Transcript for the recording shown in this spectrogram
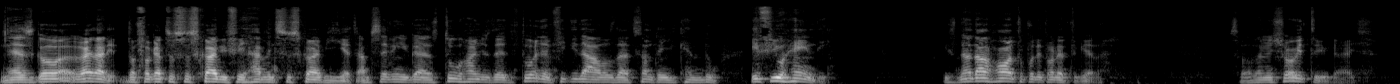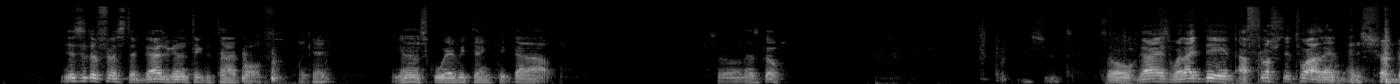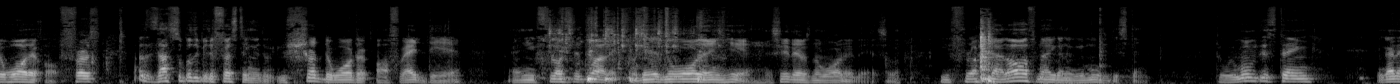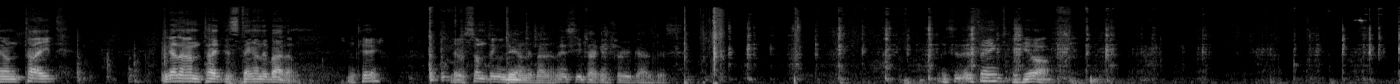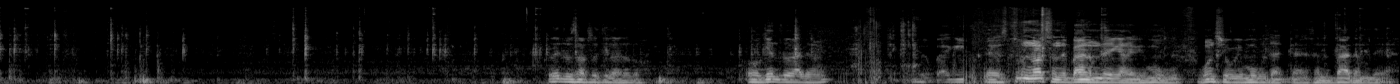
let's go right at it. Don't forget to subscribe if you haven't subscribed yet. I'm saving you guys $200, $250. That's something you can do if you're handy. It's not that hard to put the toilet together. So let me show it to you guys. This is the first step, guys. We're going to take the top off, okay? You're going to unscrew everything, take that out. So let's go. Shoot. So guys, what I did, I flushed the toilet and shut the water off. First, that's supposed to be the first thing you do. You shut the water off right there and you flush the toilet. So there's no water in here. You see there's no water there. So you flush that off, now you're gonna remove this thing. To remove this thing, you gotta untight. You gotta untight this thing on the bottom. Okay? There's something there on the bottom. Let's see if I can show you guys this. You see this thing? It off. Let those have something, I don't know. Oh, get other There's two nuts on the bottom there you gotta remove. Once you remove that, guys, on the bottom there.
